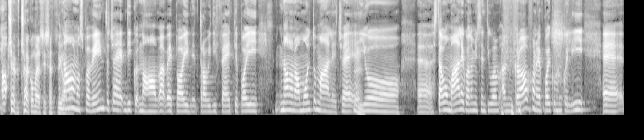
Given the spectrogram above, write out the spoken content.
oh, cioè, cioè com'è la sensazione? No, uno spavento, cioè dico no, vabbè, poi trovi difetti, poi no, no, no, molto male, cioè mm. io eh, stavo male quando mi sentivo al microfono e poi comunque lì eh,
